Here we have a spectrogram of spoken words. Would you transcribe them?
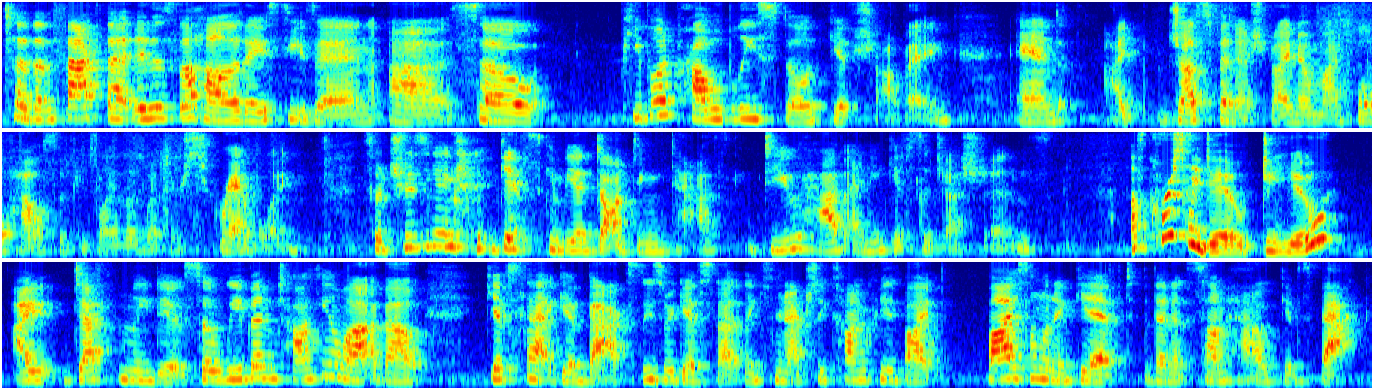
to the fact that it is the holiday season. Uh, so people are probably still gift shopping, and I just finished, but I know my whole house of people I live with are scrambling. So choosing a gifts can be a daunting task. Do you have any gift suggestions? Of course I do. Do you? I definitely do. So we've been talking a lot about gifts that give back. So these are gifts that like you can actually concretely buy buy someone a gift, but then it somehow gives back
